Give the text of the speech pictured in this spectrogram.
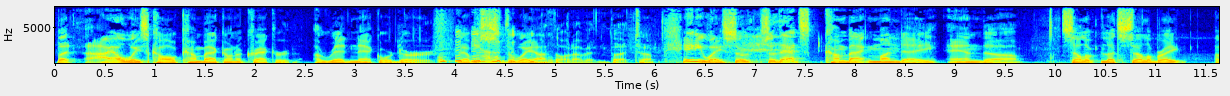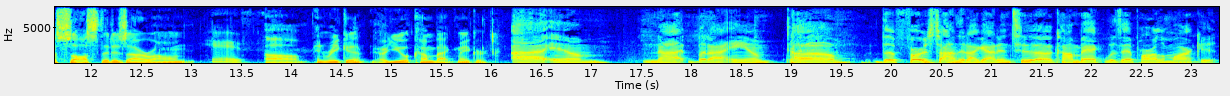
but i always call comeback on a cracker a redneck hors d'oeuvre that was the way i thought of it but uh, anyway so so that's comeback monday and uh, cele- let's celebrate a sauce that is our own Yes. uh, enrika are you a comeback maker I am not, but I am. Um, the first time that I got into uh, comeback was at Parlor Market,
